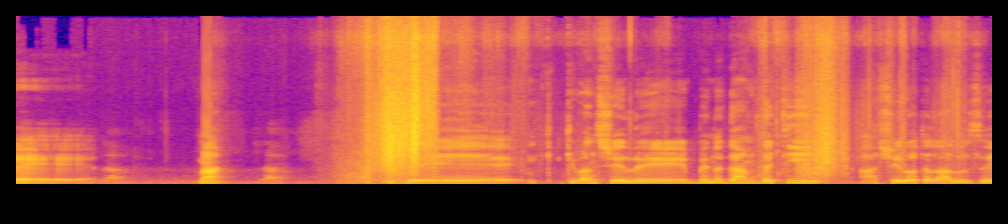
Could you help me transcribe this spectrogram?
אה, למה? מה? למה? זה כיוון שלבן אדם דתי, השאלות הללו זה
